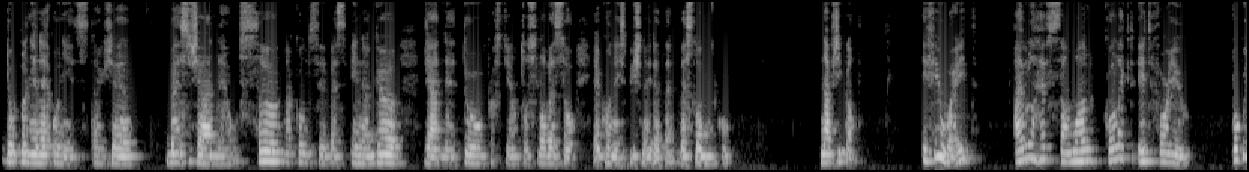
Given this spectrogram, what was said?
doplněné o nic. Takže bez žádného s na konci, bez in g, žádné tu, prostě jenom to sloveso, jak ho nejspíš najdete ve slovníku. Například, if you wait, I will have someone collect it for you. Pokud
